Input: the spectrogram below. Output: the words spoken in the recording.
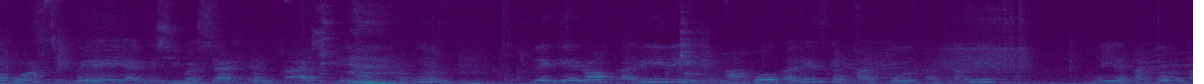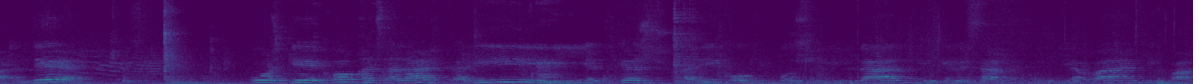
a de que rock ariri mejor aris que cator catrani y cator aldea. Porque o casalar ari y que o posibilidad de que les haga llevar que va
